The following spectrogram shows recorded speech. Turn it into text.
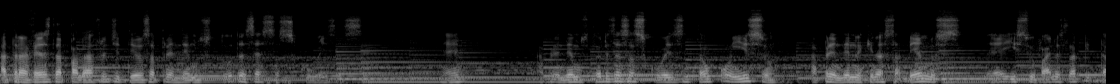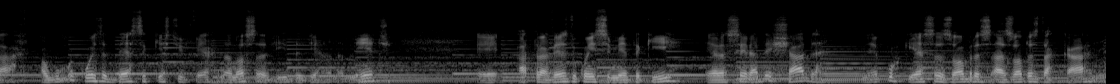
Através da palavra de Deus aprendemos todas essas coisas, né? Aprendemos todas essas coisas. Então, com isso, aprendendo aqui, nós sabemos né, isso vai nos lapidar. Alguma coisa dessa que estiver na nossa vida de erradamente, é, através do conhecimento aqui, ela será deixada, né, porque essas obras, as obras da carne,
